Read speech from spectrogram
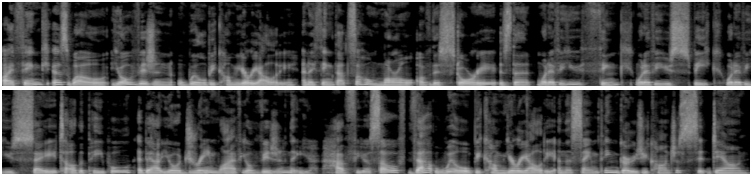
I think as well, your vision will become your reality. And I think that's the whole moral of this story that whatever you think, whatever you speak, whatever you say to other people about your dream life, your vision that you have for yourself, that will become your reality. And the same thing goes. You can't just sit down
